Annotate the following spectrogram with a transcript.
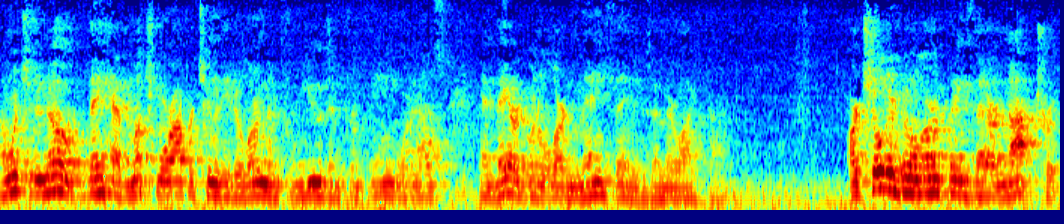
I want you to know they have much more opportunity to learn them from you than from anyone else, and they are going to learn many things in their lifetime. Our children are going to learn things that are not true.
